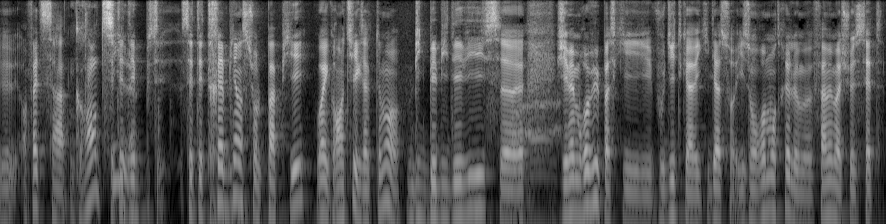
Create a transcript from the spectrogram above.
Euh, en fait, ça... Grand C'était très bien sur le papier. Ouais, Grand exactement. Big Baby Davis. euh, J'ai même revu parce que vous dites qu'avec Ilias, ils ont remontré le fameux match 7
